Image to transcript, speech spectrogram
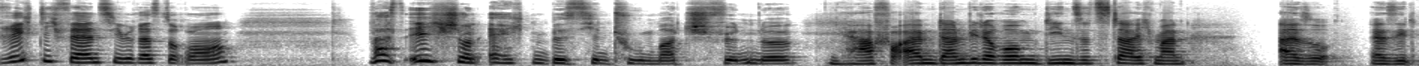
richtig fancy Restaurant was ich schon echt ein bisschen too much finde. Ja, vor allem dann wiederum, Dean sitzt da, ich meine, also er sieht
